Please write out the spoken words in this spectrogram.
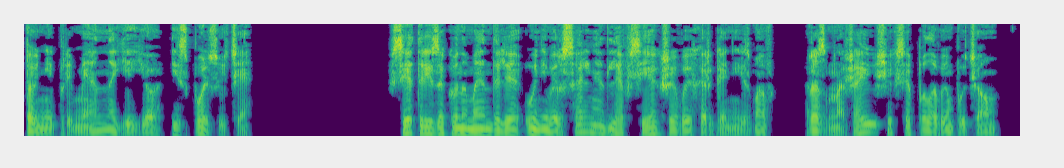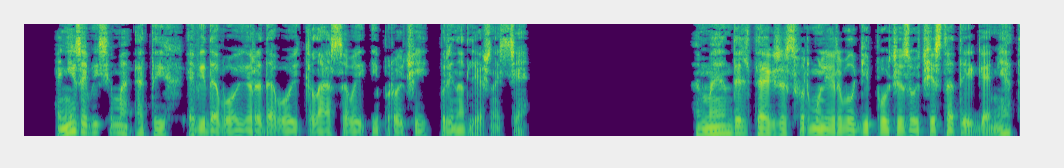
то непременно ее используйте. Все три закона Менделя универсальны для всех живых организмов, размножающихся половым путем, независимо от их видовой, родовой, классовой и прочей принадлежности. Мендель также сформулировал гипотезу чистоты гамет,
